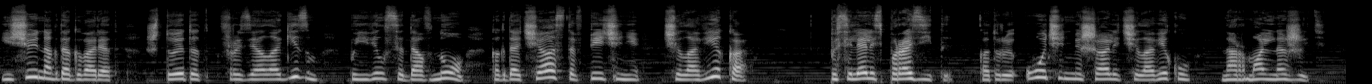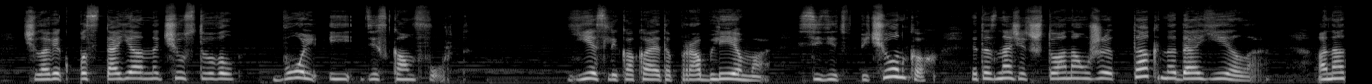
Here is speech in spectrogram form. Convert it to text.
Еще иногда говорят, что этот фразеологизм появился давно, когда часто в печени человека поселялись паразиты, которые очень мешали человеку нормально жить. Человек постоянно чувствовал боль и дискомфорт. Если какая-то проблема сидит в печенках, это значит, что она уже так надоела, она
